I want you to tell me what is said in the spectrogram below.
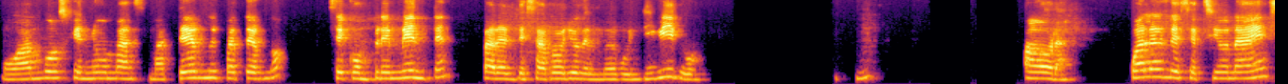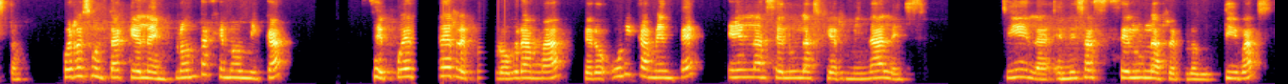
o ambos genomas materno y paterno se complementen para el desarrollo del nuevo individuo. Ahora, ¿cuál es la excepción a esto? Pues resulta que la impronta genómica se puede reprogramar, pero únicamente en las células germinales, ¿sí? en esas células reproductivas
